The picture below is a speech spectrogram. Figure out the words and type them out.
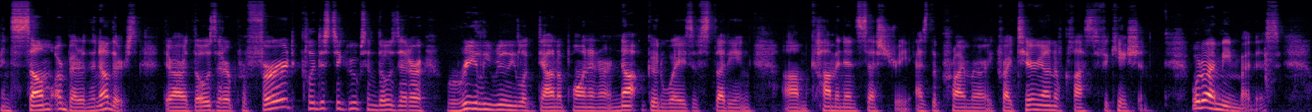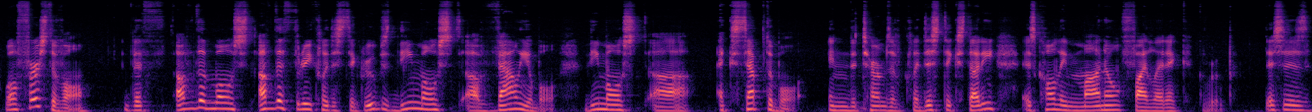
and some are better than others. There are those that are preferred cladistic groups and those that are really, really looked down upon and are not good ways of studying um, common ancestry as the primary criterion of classification. What do I mean by this? Well, first of all, the th of the most of the three cladistic groups, the most uh, valuable, the most uh, acceptable in the terms of cladistic study is called a monophyletic group. This is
